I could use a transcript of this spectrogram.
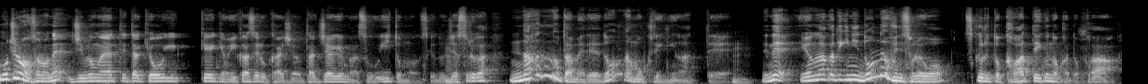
もちろんそのね自分がやっていた競技経験を生かせる会社を立ち上げるのはすごくいいと思うんですけど、じゃあそれが何のためでどんな目的があって、でね世の中的にどんなふうにそれを作ると変わっていくのかとか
